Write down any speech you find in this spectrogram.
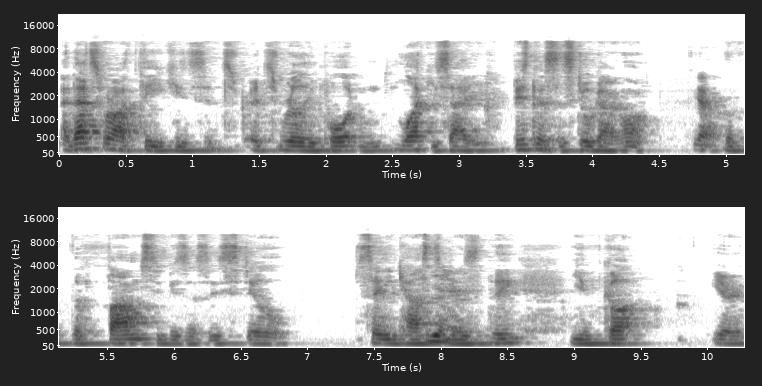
and that's what I think is it's it's really important. Like you say, business is still going on. Yeah. the, the pharmacy business is still seeing customers. The you've got you know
